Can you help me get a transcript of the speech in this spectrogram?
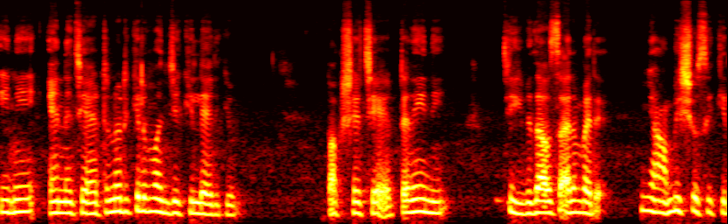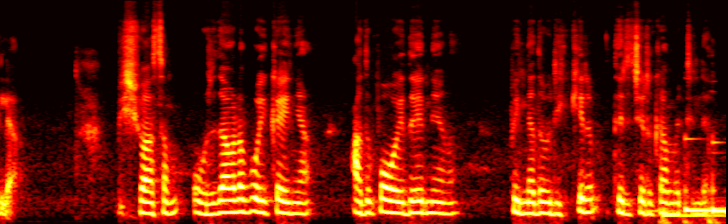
ഇനി എന്നെ ചേട്ടൻ ഒരിക്കലും വഞ്ചിക്കില്ലായിരിക്കും. പക്ഷെ ചേട്ടനെ ഇനി ജീവിതാവസാനം വരെ ഞാൻ വിശ്വസിക്കില്ല. വിശ്വാസം ഒരു തവണ പോയി കഴിഞ്ഞാൽ അത് പോയത് തന്നെയാണ്. പിന്നെ അത് ഒരിക്കലും തിരിച്ചെടുക്കാൻ പറ്റില്ല.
